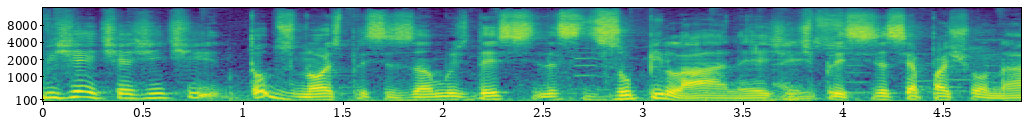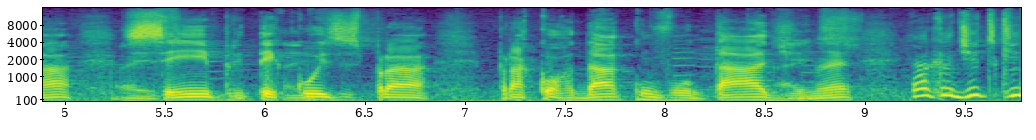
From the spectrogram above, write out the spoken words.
gente, a gente, todos nós precisamos desse, desse desopilar, né? A gente É precisa se apaixonar É sempre, ter coisas pra para acordar com vontade, É né? Eu acredito que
